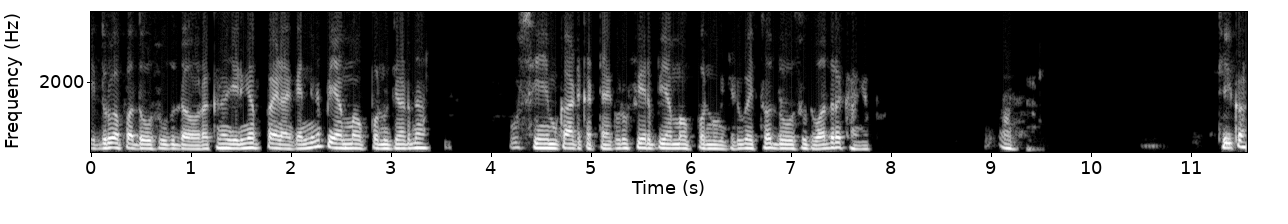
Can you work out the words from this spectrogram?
ਇਧਰੋਂ ਆਪਾਂ ਦੋ ਸੂਤ ਡਾਉਨ ਰੱਖਣਾ, ਜਿਹੜੀਆਂ ਭੈਣਾਂ ਕਹਿੰਦੀਆਂ ਨੇ ਪਜਾਮਾ ਉੱਪਰ ਨੂੰ ਚੜਦਾ ਉਹ ਸੇਮ ਕਾਰਡ ਕੱਟਿਆ ਕਰੋ, ਫਿਰ ਪਜਾਮਾ ਉੱਪਰ ਨੂੰ ਚੜੂਗਾ ਇੱਥੋਂ ਦੋ ਸੂਤ ਵੱਧ ਰੱਖਾਂਗੇ ਆਪਾਂ। ਠੀਕ ਆ?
